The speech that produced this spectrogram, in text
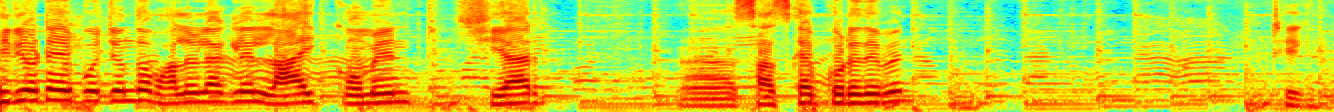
ভিডিওটা এই পর্যন্ত। ভালো লাগলে লাইক কমেন্ট শেয়ার সাবস্ক্রাইব করে দেবেন। ঠিক আছে।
